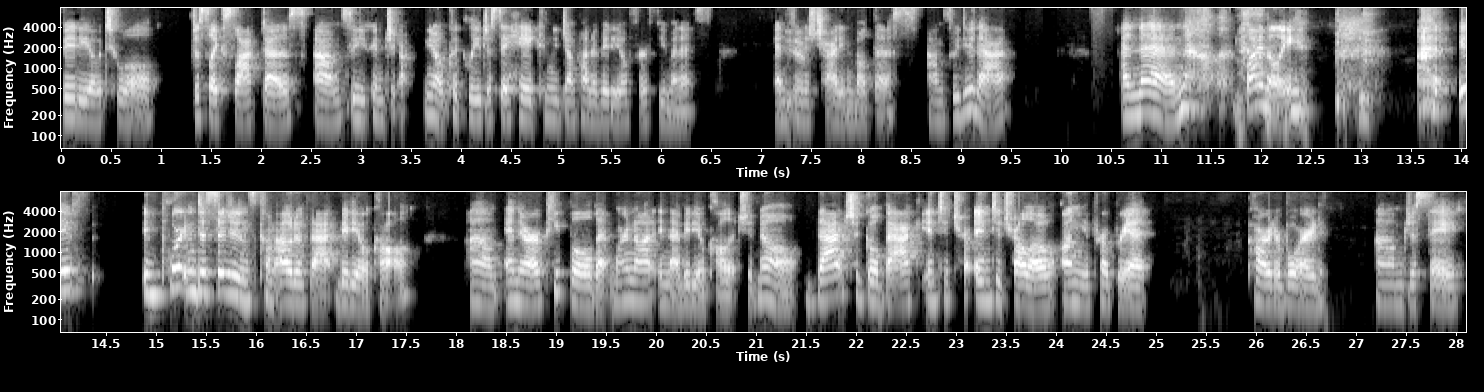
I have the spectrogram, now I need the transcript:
video tool, just like Slack does. Um, so you can, you know, quickly just say, "Hey, can we jump on a video for a few minutes?" and yeah. finish chatting about this. Um, so we do that. And then finally, if important decisions come out of that video call, um, and there are people that were not in that video call that should know, that should go back into into Trello on the appropriate card or board. Um, just say,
